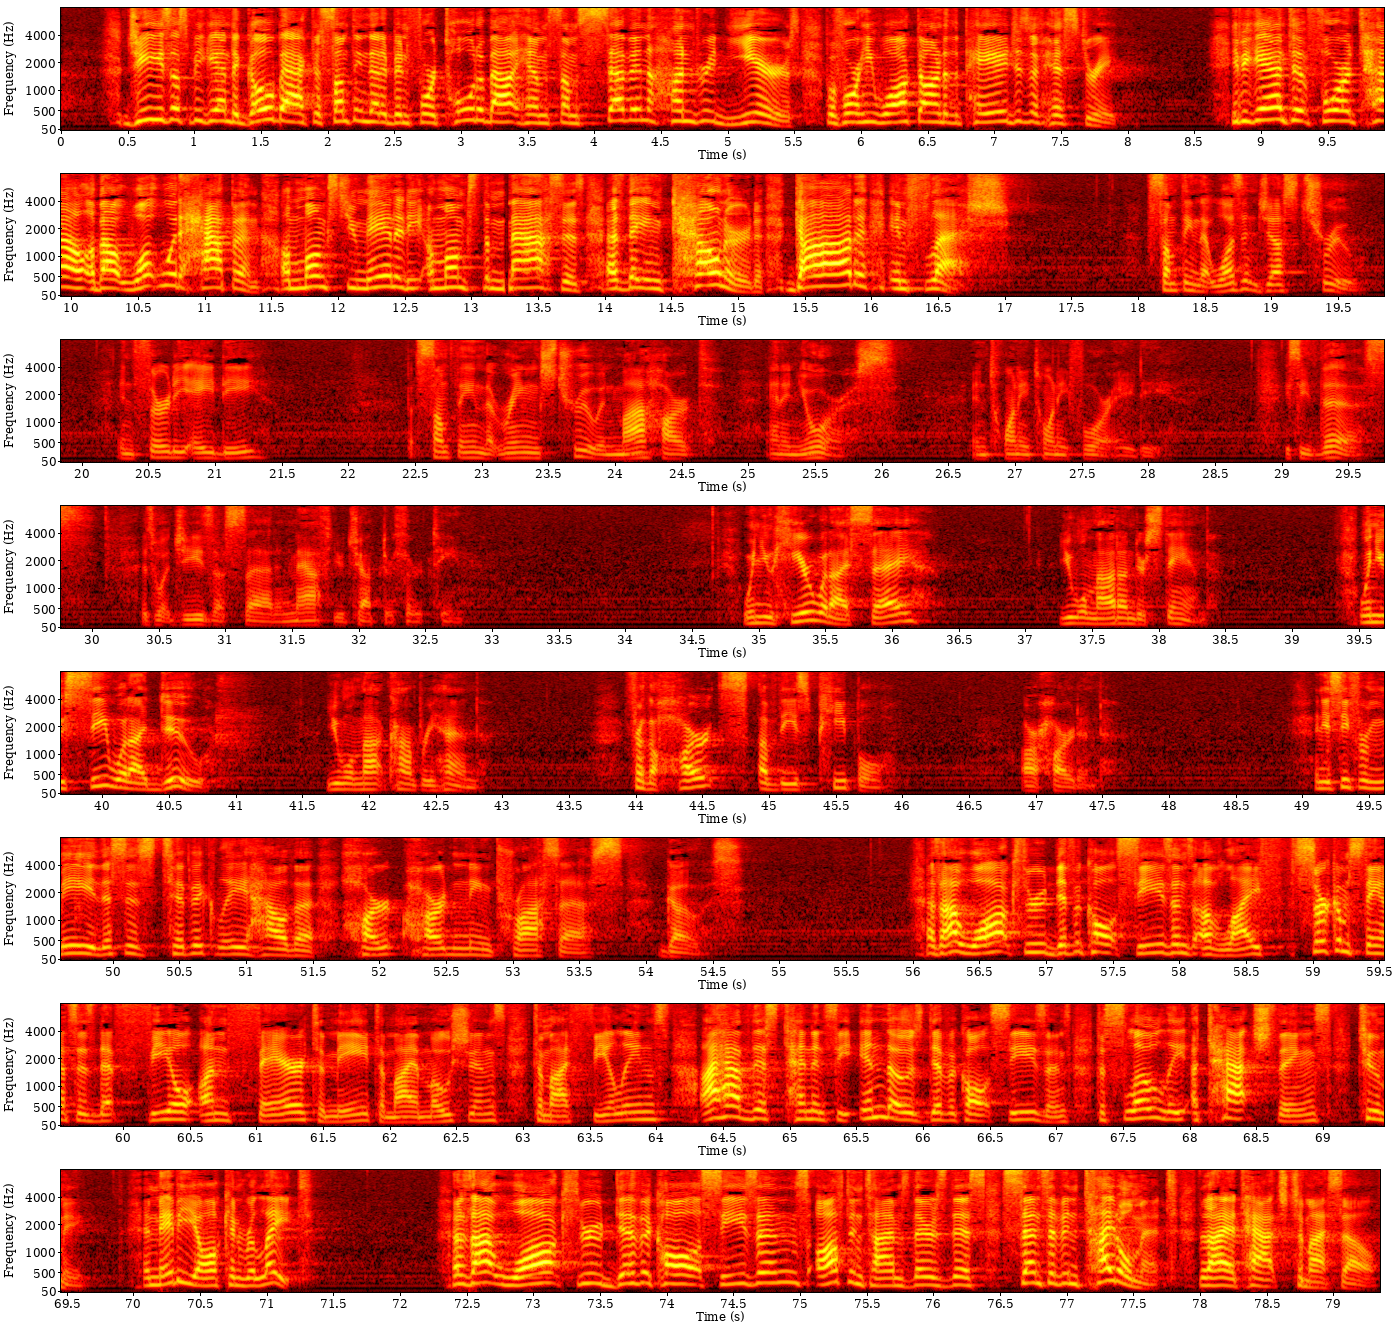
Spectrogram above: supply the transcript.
Jesus began to go back to something that had been foretold about him some 700 years before he walked onto the pages of history. He began to foretell about what would happen amongst humanity, amongst the masses, as they encountered God in flesh. Something that wasn't just true in 30 AD, but something that rings true in my heart and in yours in 2024 AD. You see, this is what Jesus said in Matthew chapter 13. When you hear what I say, you will not understand. When you see what I do, you will not comprehend. For the hearts of these people are hardened. And you see, for me, this is typically how the heart hardening process goes. As I walk through difficult seasons of life, circumstances that feel unfair to me, to my emotions, to my feelings, I have this tendency in those difficult seasons to slowly attach things to me. And maybe y'all can relate. As I walk through difficult seasons, oftentimes there's this sense of entitlement that I attach to myself.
